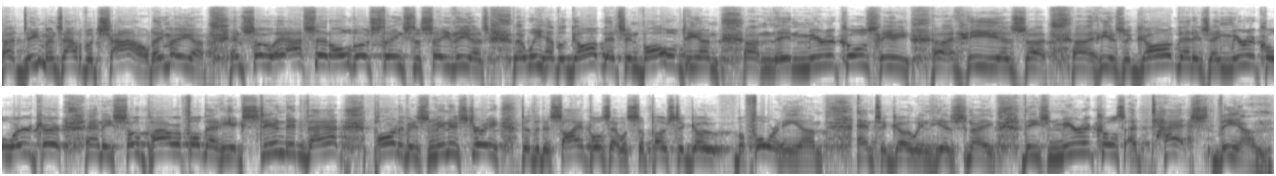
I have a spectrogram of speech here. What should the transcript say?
uh, demons out of a child. Amen. And so I said all those things to say this that we have a God that's involved in, um, in miracles. He, uh, he, is, uh, uh, he is a God that is a miracle worker, and He's so powerful that He extended that part of His ministry to the disciples that was supposed to go before Him and to go in His name. These miracles attach them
